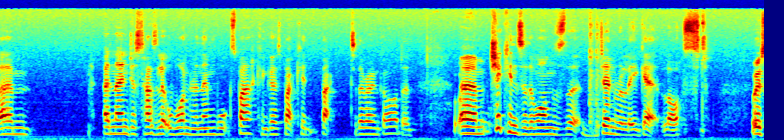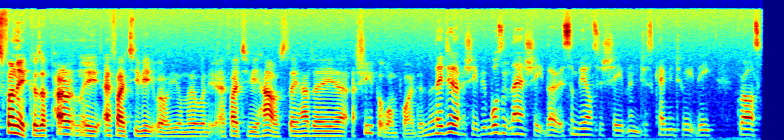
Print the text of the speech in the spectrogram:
um, and then just has a little wander and then walks back and goes back in back to their own garden. Um, chickens are the ones that generally get lost. Well, it's funny because apparently FITV, well, you'll know when FITV House, they had a, uh, a sheep at one point, didn't they? They did have a sheep. It wasn't their sheep though; it's somebody else's sheep, and it just came in to eat the grass.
